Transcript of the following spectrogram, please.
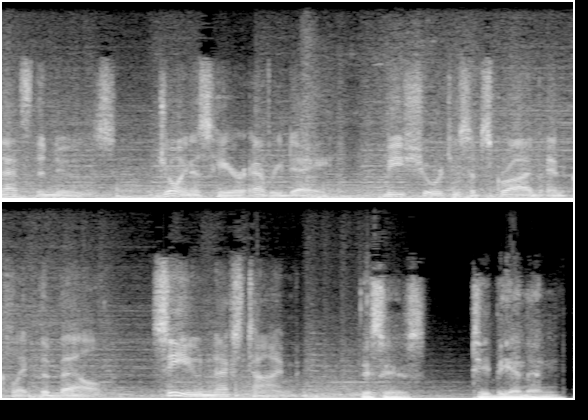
That's the news. Join us here every day. Be sure to subscribe and click the bell. See you next time. This is TBNN.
